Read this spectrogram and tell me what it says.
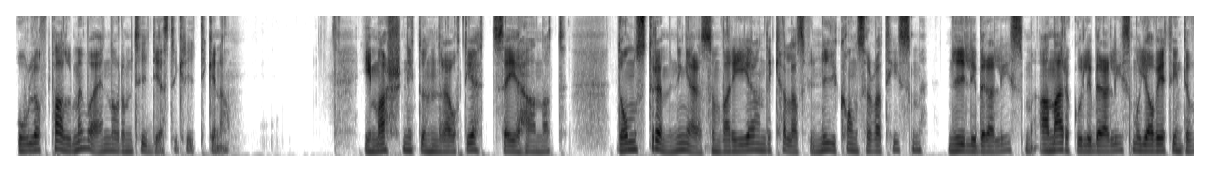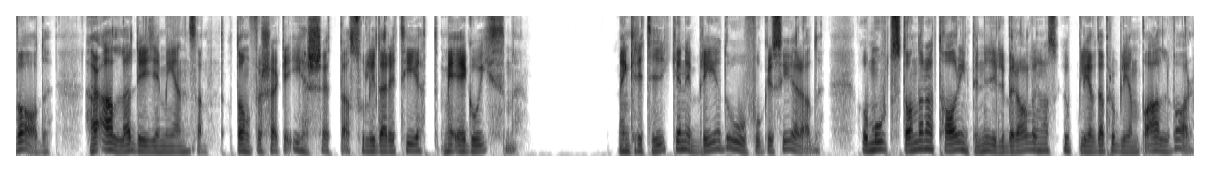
Olof Palme var en av de tidigaste kritikerna. I mars 1981 säger han att de strömningar som varierande kallas för nykonservatism, nyliberalism, anarkoliberalism och jag vet inte vad, har alla det gemensamt att de försöker ersätta solidaritet med egoism. Men kritiken är bred och ofokuserad och motståndarna tar inte nyliberalernas upplevda problem på allvar.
